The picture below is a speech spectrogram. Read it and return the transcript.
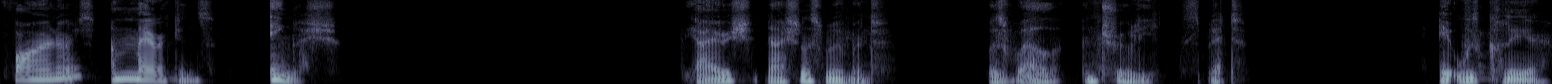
Foreigners, Americans, English. The Irish nationalist movement was well and truly split. It was clear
